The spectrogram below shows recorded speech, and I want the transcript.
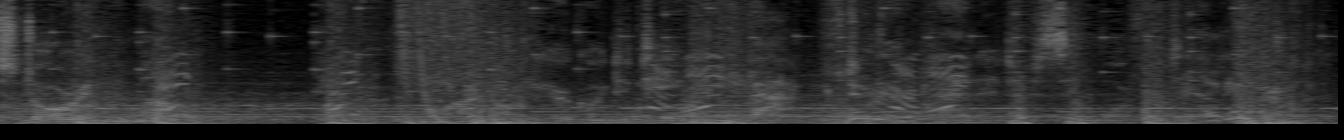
Story. them up. They are going to take them back to their planet of Sigmorphatel.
